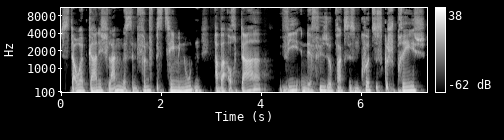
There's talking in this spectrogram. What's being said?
Es dauert gar nicht lang, das sind fünf bis zehn Minuten. Aber auch da, wie in der Physiopraxis, ein kurzes Gespräch,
